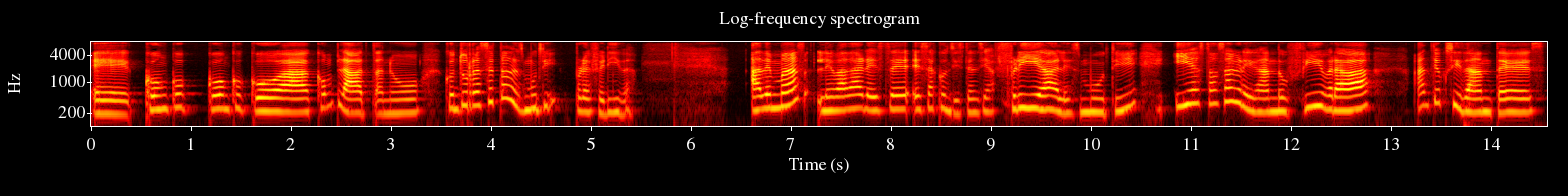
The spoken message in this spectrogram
eh, con, con cocoa, con plátano, con tu receta de smoothie preferida. Además, le va a dar ese, esa consistencia fría al smoothie y estás agregando fibra, antioxidantes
